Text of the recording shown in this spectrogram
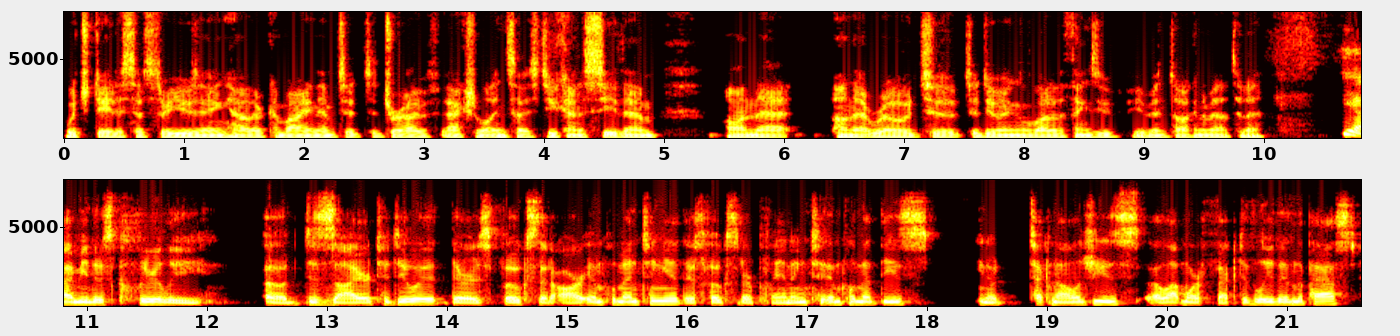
which data sets they're using, how they're combining them to, to drive actionable insights? Do you kind of see them on that on that road to to doing a lot of the things you've you've been talking about today? Yeah, I mean, there's clearly a desire to do it. There's folks that are implementing it. There's folks that are planning to implement these, you know, technologies a lot more effectively than in the past.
